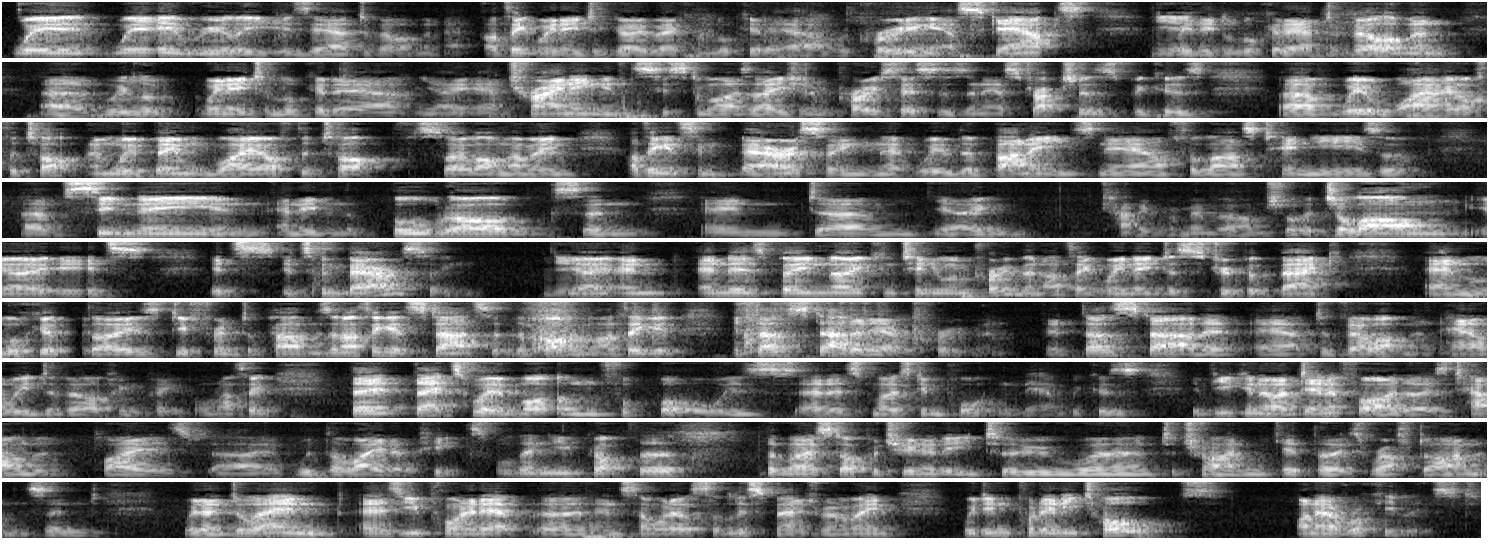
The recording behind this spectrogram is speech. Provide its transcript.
where where really is our development at? I think we need to go back and look at our recruiting, our scouts. Yeah. We need to look at our development. Uh, we look. We need to look at our you know our training and systemization and processes and our structures because uh, we're way off the top and we've been way off the top for so long. I mean, I think it's embarrassing that we're the bunnies now for the last ten years of of Sydney and, and even the Bulldogs and and um, you know can't even remember. I'm sure the Geelong. You know, it's it's it's embarrassing. You know, and and there's been no continual improvement. I think we need to strip it back and look at those different departments. And I think it starts at the bottom. I think it, it does start at our recruitment. It does start at our development, how are we developing people. And I think that that's where modern football is at its most important now because if you can identify those talented players uh, with the later picks, well, then you've got the, the most opportunity to, uh, to try and get those rough diamonds. And we don't do it. And as you pointed out, uh, and someone else, the list management, I mean, we didn't put any tolls on our rookie list.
